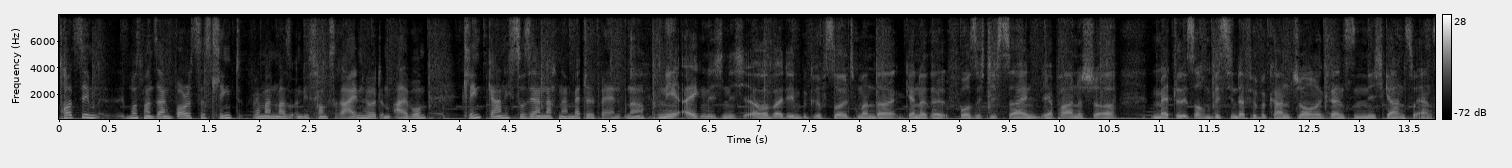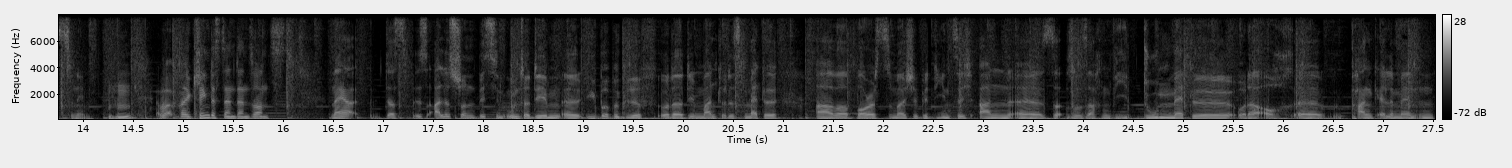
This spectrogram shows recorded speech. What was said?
trotzdem muss man sagen, Boris, das klingt, wenn man mal so in die Songs reinhört im Album, klingt gar nicht so sehr nach einer Metalband, ne? Nee, eigentlich nicht, aber bei dem Begriff sollte man da generell vorsichtig sein. Japanischer Metal ist auch ein bisschen dafür bekannt, Genregrenzen nicht ganz so ernst zu nehmen. Mhm. Aber wie klingt das denn dann sonst? Naja, das ist alles schon ein bisschen unter dem äh, Überbegriff oder dem Mantel des Metal, aber Boris zum Beispiel bedient sich an äh, so, so, Sachen wie Doom Metal oder auch äh, Punk-Elementen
